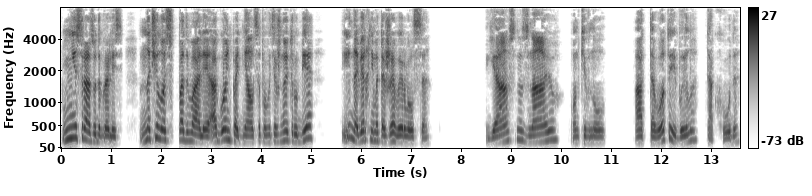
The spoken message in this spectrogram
Не сразу добрались. Началось в подвале, огонь поднялся по вытяжной трубе и на верхнем этаже вырвался. «Ясно, знаю», — он кивнул. «А от того-то и было так худо».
